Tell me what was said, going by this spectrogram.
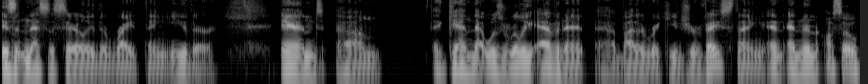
isn't necessarily the right thing either. And, um, again, that was really evident uh, by the Ricky Gervais thing, and and then also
